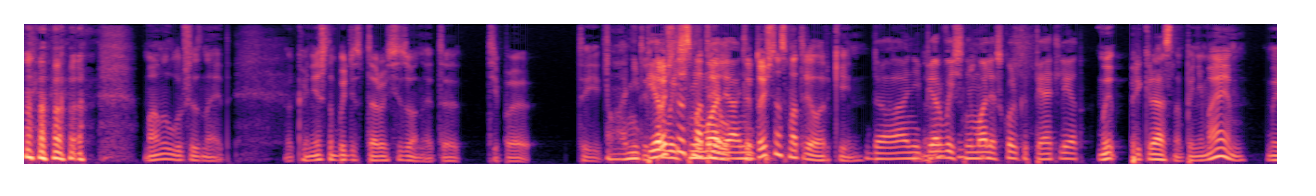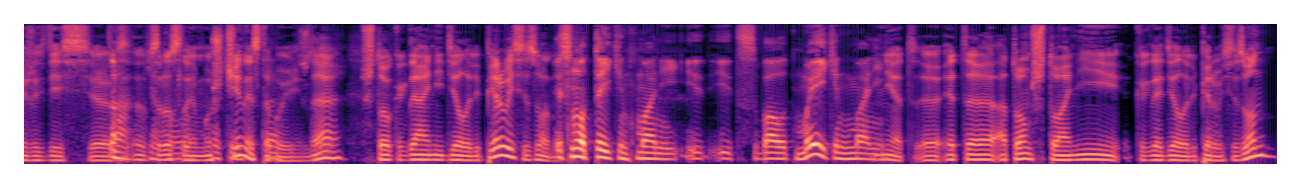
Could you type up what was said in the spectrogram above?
Мама лучше знает. Конечно, будет второй сезон. Это, типа, ты... А Они Ты первый точно снимали. смотрел? они- Ты точно смотрел Аркейн? Да, они Да, точно. снимали сколько? Пять лет. Мы прекрасно понимаем, мы же здесь э, А, я взрослые мужчины Окей, с тобой, да, да, что когда они делали первый сезон, It's not taking money, it- it's about making money. нет, э, это о том, что они, когда делали первый сезон,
